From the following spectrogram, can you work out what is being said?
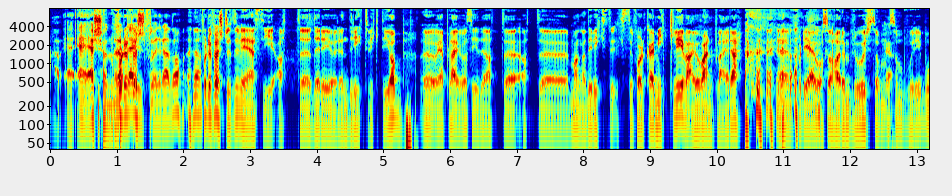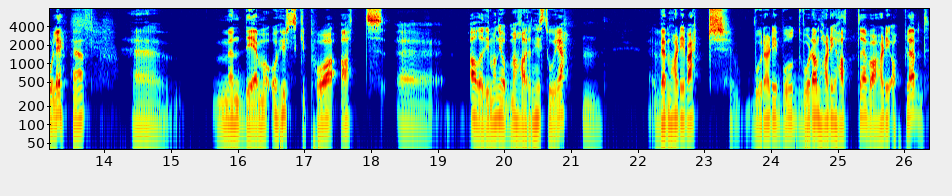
Jeg, jeg, skjønner at jeg første- utfordrer deg nå. For det første så vil jeg si at eh, dere gjør en dritviktig jobb. Eh, og jeg pleier jo å si det at, eh, at mange av de viktigste folka i mitt liv er jo vernepleiere. Fordi jeg jo også har en bror som, som bor i bolig. Ja. Men det med å huske på at uh, alle de man jobber med, har en historie. Hvem har de vært? Hvor har de bodd? Hvordan har de hatt det? Hva har de opplevd?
